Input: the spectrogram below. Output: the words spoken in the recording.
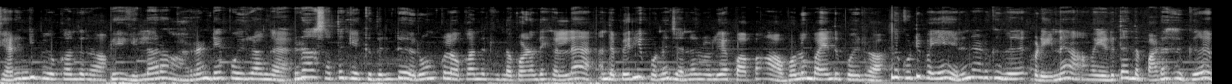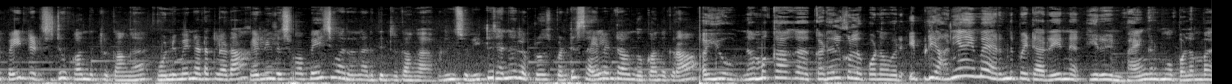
கிறங்கி போய் உட்காந்துடுறா. அப்படியே எல்லாரும் அரண்டே போயிடுறாங்க. என்னடா சத்தம் கேக்குதுன்ட்டு ரூம்குள்ள உட்காந்துட்டு இருந்த குழந்தைகள்ல அந்த பெரிய பொண்ணு ஜன்னல் வழியா பாப்பா அவளும் பயந்து போயிடுறா. அந்த குட்டி பையன் என்ன நடக்குது? அப்படின்னு அவன் எடுத்த அந்த படகுக்கு பெயிண்ட் அடிச்சுட்டு உட்காந்துட்டு இருக்காங்க. ஒண்ணுமே நடக்கலடா வெளியில சும்மா பேச்சுவார்த்தை நடத்திட்டு இருக்காங்க அப்படின்னு சொல்லிட்டு ஜன்னல் க்ளோஸ் பண்ணிட்டு சைலண்டா வந்து உட்காந்துக்கிறான். ஐயோ நமக்காக கடலுக்குள்ள அவர் இப்படி அநியாயமா இறந்து போயிட்டாருன்னு ஹீரோயின் பயங்கரமா புலம்ப.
